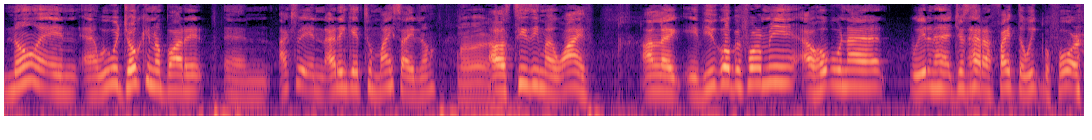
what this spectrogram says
No, and, and we were joking about it, and actually, and I didn't get to my side, you know. Uh. I was teasing my wife. I'm like, if you go before me, I hope we're not. We didn't have, just had a fight the week before.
